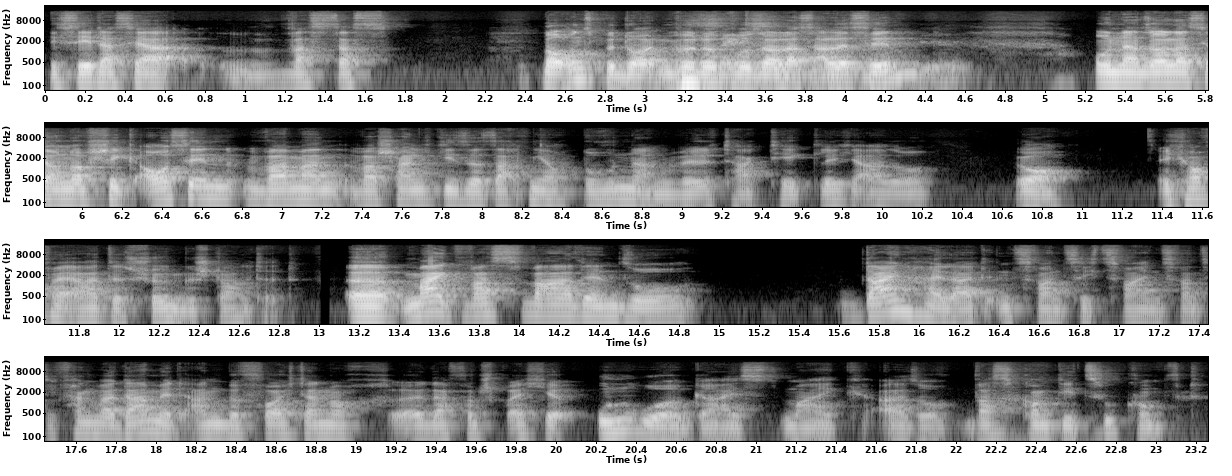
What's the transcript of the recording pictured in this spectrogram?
Ich sehe das ja, was das bei uns bedeuten würde, wo soll das alles hin? Und dann soll das ja auch noch schick aussehen, weil man wahrscheinlich diese Sachen ja auch bewundern will tagtäglich. Also ja, ich hoffe, er hat es schön gestaltet. Äh, Mike, was war denn so dein Highlight in 2022? Fangen wir damit an, bevor ich dann noch äh, davon spreche. Unruhegeist, Mike. Also was kommt die Zukunft?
